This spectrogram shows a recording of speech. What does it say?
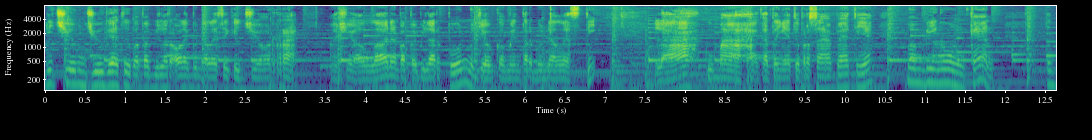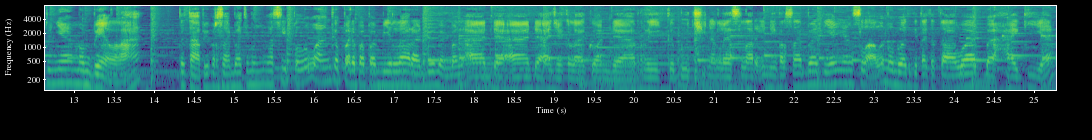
Dicium juga tuh Papa Bilar oleh Bunda Lesti Kejora. Masya Allah dan Papa Bilar pun menjawab komentar Bunda Lesti. Lah kumaha katanya tuh persahabat ya membingungkan. Tentunya membela tetapi persahabatnya mengasih peluang kepada Papa Bilar Aduh memang ada-ada aja kelakuan dari kebucinan Leslar ini persahabatnya Yang selalu membuat kita ketawa, bahagia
